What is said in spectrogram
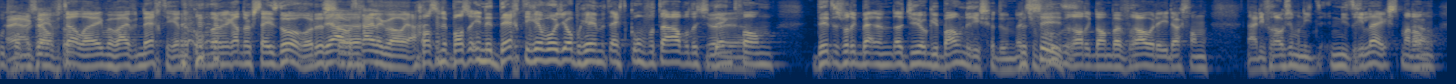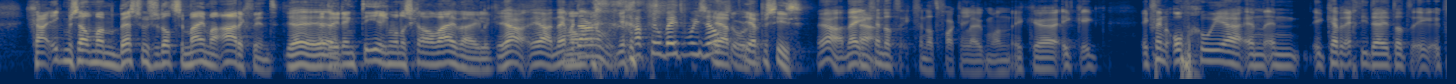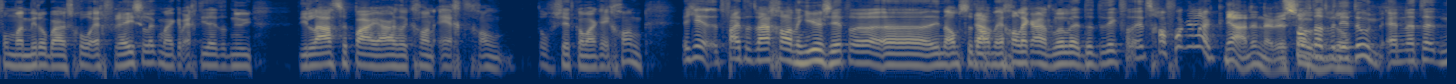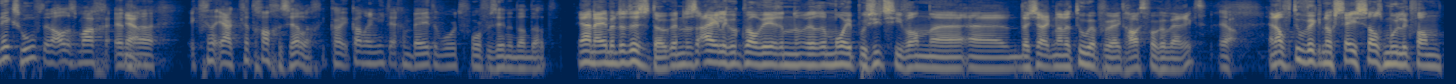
goed nou voor ja, ik kan mezelf. je vertellen, ik ben 35 en dat, komt, dat gaat nog steeds door. Hoor. Dus, ja, eh, waarschijnlijk wel, ja. Pas in, de, pas in de dertiger word je op een gegeven moment echt comfortabel. Dat je Ja, denkt ja. van, dit is wat ik ben. En dat je ook je boundaries gaat doen. Dat je vroeger had ik dan bij vrouwen dat je dacht van... Nou, die vrouw is helemaal niet, niet relaxed. Maar dan Ja. ga ik mezelf maar mijn best doen, zodat ze mij maar aardig vindt. Ja, ja, ja. En dat je denkt, tering van een schaal wijf eigenlijk. Ja, ja. Nee, maar dan- daarom, je gaat veel beter voor jezelf Ja, zorgen. ja, precies. Ja, nee, Ja. Ik, vind dat, ik vind dat fucking leuk, man. Ik, eh, ik, ik, ik vind opgroeien en, en ik heb het echt idee dat... Ik, ik vond mijn middelbare school echt vreselijk, maar ik heb echt het idee dat nu die laatste paar jaar... dat ik gewoon echt gewoon toffe shit kan maken. Ik gewoon... Weet je, het feit dat wij gewoon hier zitten eh, in Amsterdam Ja. en gewoon lekker aan het lullen, dat, dat ik van, het is gewoon fucking leuk. Ja, nee, dat Het is tof zo, dat we dit doen en het eh, niks hoeft en alles mag. En Ja. eh, ik, vind, ja, ik vind het gewoon gezellig. Ik kan, ik kan er niet echt een beter woord voor verzinnen dan dat. Ja, nee, maar dat is het ook. En dat is eigenlijk ook wel weer een, weer een mooie positie van... eh, eh, dat je eigenlijk naar naartoe hebt gewerkt, hard voor gewerkt. Ja. En af en toe vind ik het nog steeds zelfs moeilijk van...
